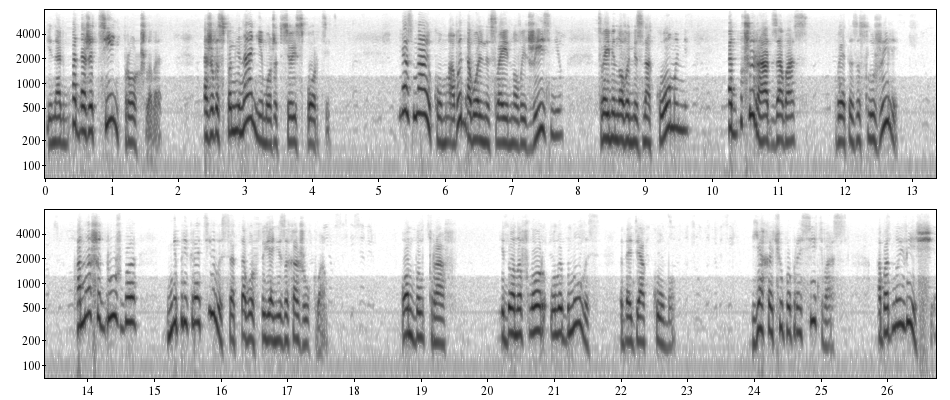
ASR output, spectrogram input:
Иногда даже тень прошлого, даже воспоминание может все испортить. Я знаю, кума, вы довольны своей новой жизнью, своими новыми знакомыми. Я от души рад за вас. Вы это заслужили. А наша дружба не прекратилась от того, что я не захожу к вам. Он был прав, и Дона Флор улыбнулась, подойдя к куму. Я хочу попросить вас об одной вещи.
